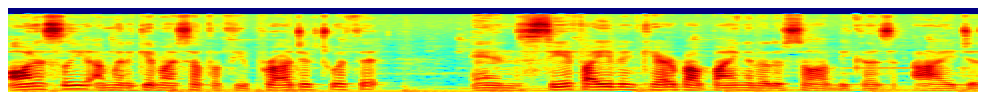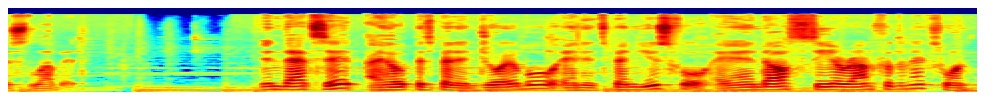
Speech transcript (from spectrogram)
Honestly, I'm going to give myself a few projects with it and see if I even care about buying another saw because I just love it. And that's it. I hope it's been enjoyable and it's been useful, and I'll see you around for the next one.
